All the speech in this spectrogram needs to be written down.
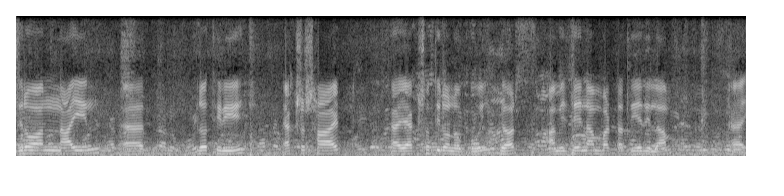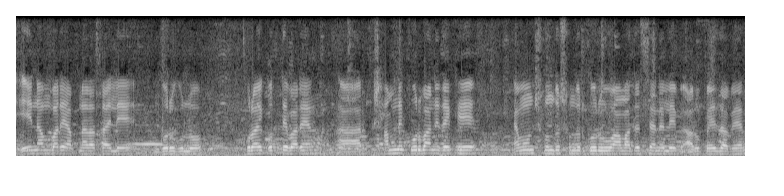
Zero one nine zero three, একশো ষাট একশো তিরানব্বই। আমি যে নাম্বারটা দিয়ে দিলাম এই নাম্বারে আপনারা চাইলে গরুগুলো ক্রয় করতে পারেন। আর সামনে কোরবানি রেখে এমন সুন্দর সুন্দর গরু আমাদের চ্যানেলে আরও পেয়ে যাবেন।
